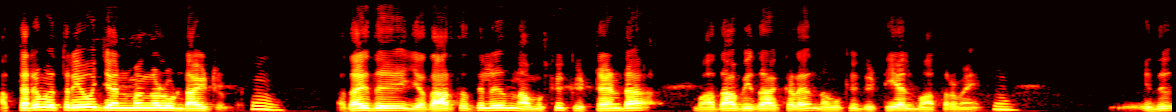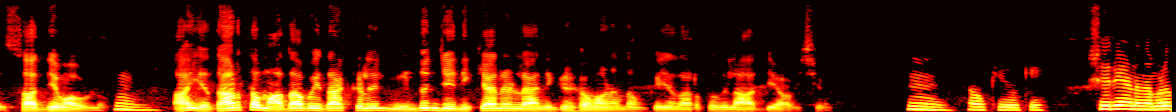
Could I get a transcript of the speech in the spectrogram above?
അത്തരം എത്രയോ ജന്മങ്ങൾ ഉണ്ടായിട്ടുണ്ട്. അതായത് യഥാർത്ഥത്തിൽ നമുക്ക് കിട്ടേണ്ട മാതാപിതാക്കളെ നമുക്ക് കിട്ടിയാൽ മാത്രമേ. ഇത് സാധ്യമാവുള്ളൂ. ആ യഥാർത്ഥ മാതാപിതാക്കളിൽ വീണ്ടും ജനിക്കാനുള്ള അനുഗ്രഹമാണ് നമുക്ക് യഥാർത്ഥത്തിൽ ആദ്യം ആവശ്യം. Okay okay. ശരിയാണ്. നമ്മൾ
